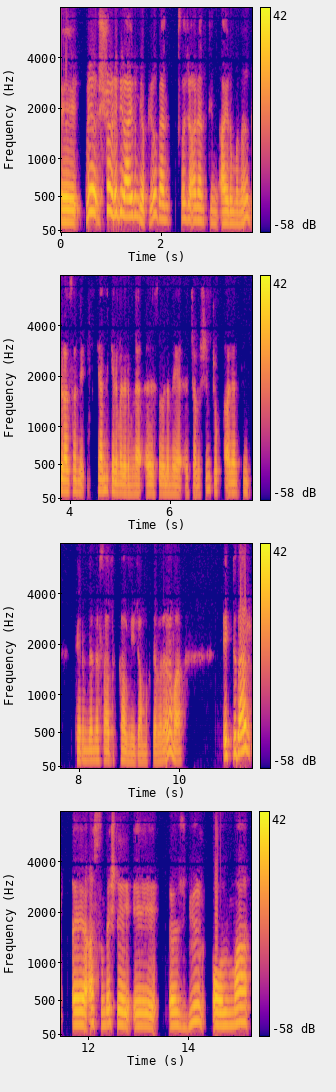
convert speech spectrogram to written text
E, ve şöyle bir ayrım yapıyor. Ben kısaca Arendt'in ayrımını biraz hani kendi kelimelerimle e, söylemeye çalışayım. Çok Arendt'in terimlerine sadık kalmayacağım muhtemelen ama iktidar e, aslında işte e, özgür olma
